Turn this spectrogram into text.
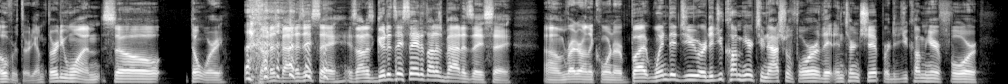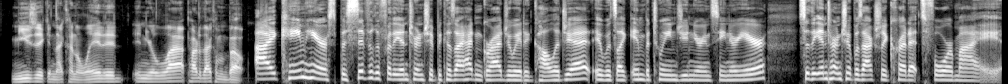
over 30. I'm 31, so don't worry. It's not as bad as they say. It's not as good as they say. It's not as bad as they say. Um, right around the corner. But when did you, or did you come here to Nashville for that internship, or did you come here for music and that kind of landed in your lap? How did that come about? I came here specifically for the internship because I hadn't graduated college yet. It was like in between junior and senior year. So the internship was actually credits for my,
